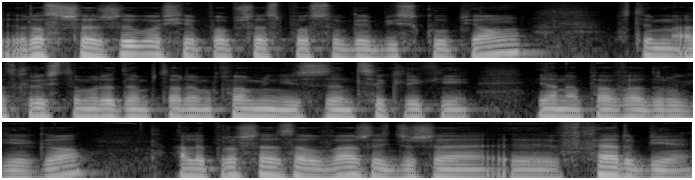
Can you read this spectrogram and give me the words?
rozszerzyło się poprzez posługę biskupią, w tym Ad Christum Redemptorem Hominis z encykliki Jana Pawła II, ale proszę zauważyć, że y, w herbie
